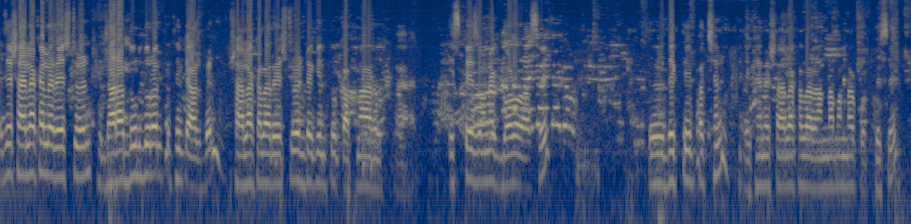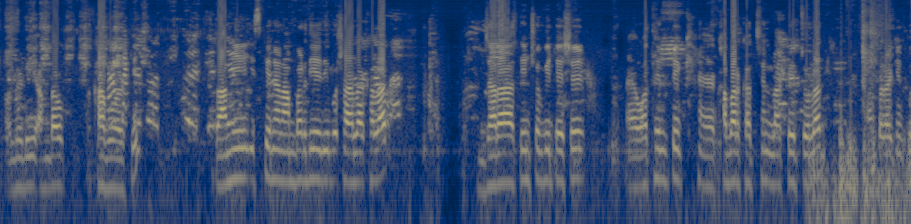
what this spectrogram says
এই যে শাইলাখালা রেস্টুরেন্ট যারা দূর দূরান্ত থেকে আসবেন শাইলাখালা রেস্টুরেন্টে কিন্তু আপনার স্পেস অনেক বড় আছে। তো দেখতেই পাচ্ছেন, এখানে শাইলাখালা রান্না বান্না করতেছে। অলরেডি আমরাও খাব আর কি। তো আমি স্ক্রিনে নাম্বার দিয়ে দিব শাইলাখালার যারা তিনশো ফিট এসে অথেন্টিক খাবার খাচ্ছেন লাকড়ি চোলার আপনারা কিন্তু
